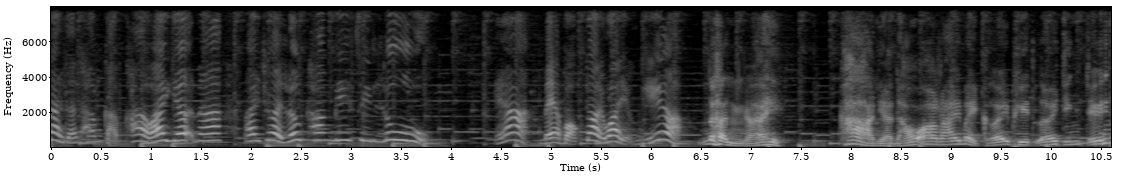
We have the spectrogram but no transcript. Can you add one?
น่าจะทำกับข้าวไว้เยอะนะ ไปช่วยลุงทองดีสิลูกเนี่ยแม่บอกจ้อยว่าอย่างนี้นั่นไง ข้าเนี่ยเดาอะไรไม่เคยผิดเลยจริง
